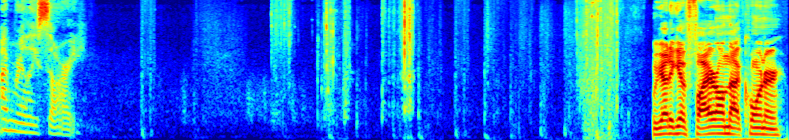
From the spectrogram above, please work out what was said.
I'm really sorry. We gotta get fire on that corner.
